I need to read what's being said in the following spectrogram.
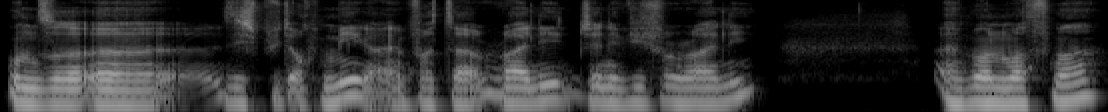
unsere, äh, sie spielt auch mega einfach da. Riley, Genevieve Riley, äh, Mon Mothma.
